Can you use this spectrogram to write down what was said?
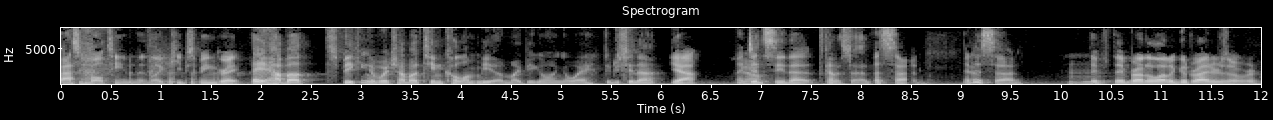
basketball team that like keeps being great. Hey, how about speaking of which, how about Team Colombia might be going away? Did you see that? Yeah, I Yeah. did see that. It's kind of sad. That's sad. It is sad. Mhm. They've they brought a lot of good riders over.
